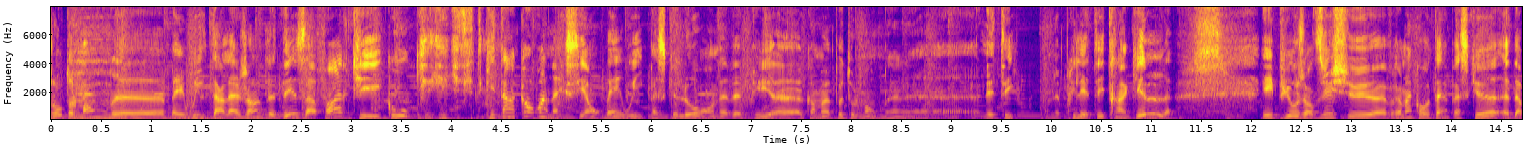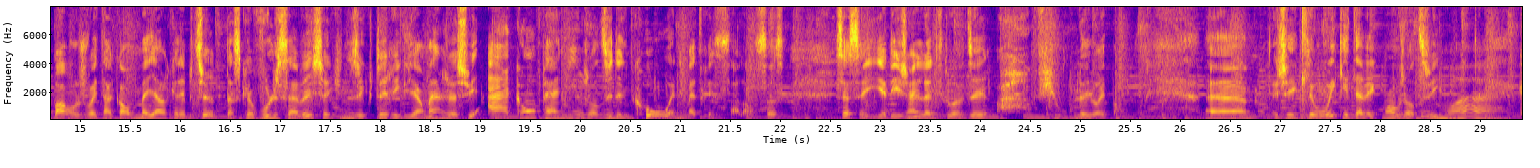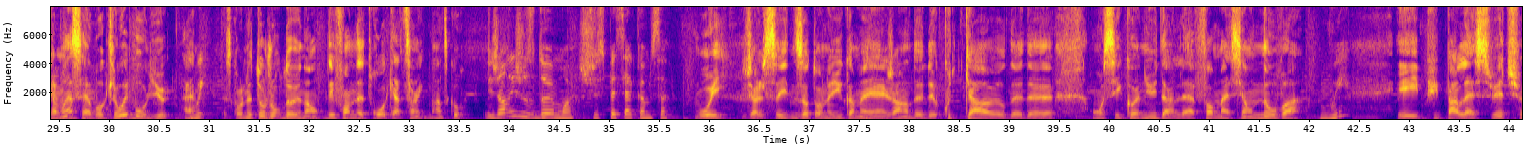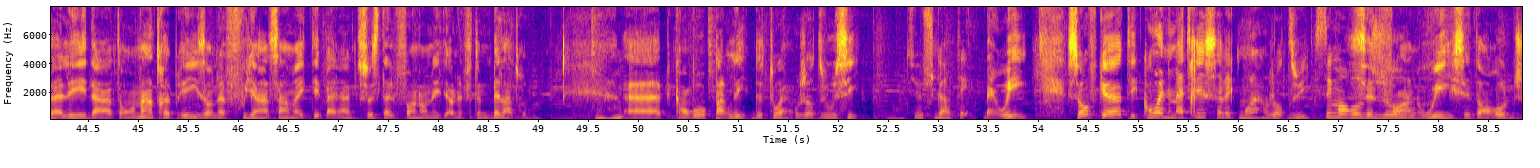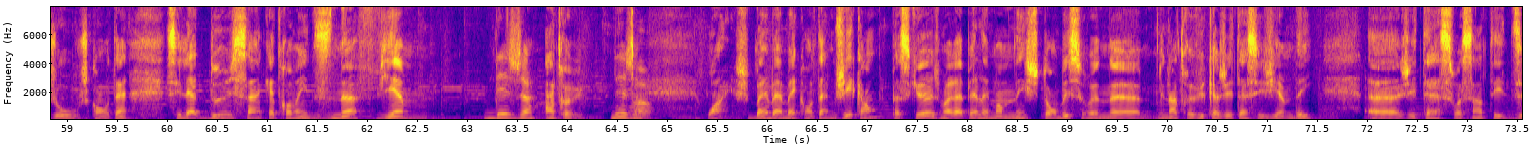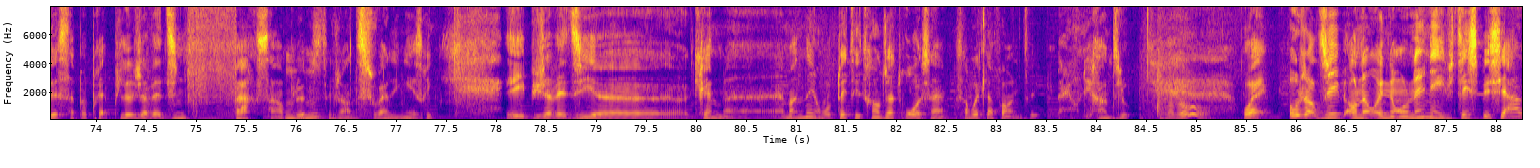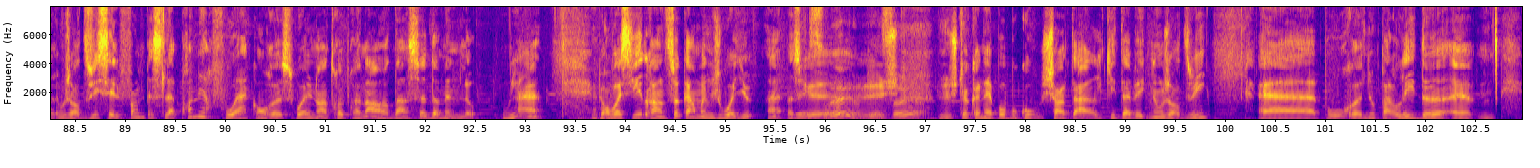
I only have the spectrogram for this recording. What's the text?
bonjour tout le monde. Euh, ben oui, dans la jungle des affaires qui est, encore en action. Ben oui, parce que là, on avait pris, euh, comme un peu tout le monde, hein, euh, l'été. On a pris l'été tranquille. Et puis aujourd'hui, je suis vraiment content parce que d'abord, je vais être encore meilleur que d'habitude parce que vous le savez, ceux qui nous écoutez régulièrement, je suis accompagné aujourd'hui d'une co-animatrice. Alors ça, ça il y a des gens là qui doivent dire, ah, phew, là, il va être bon. Euh, j'ai Chloé qui est avec moi aujourd'hui. Moi, Comment ça va? Chloé Beaulieu. hein? Oui. Parce qu'on a toujours deux noms. Des fois, on a trois, quatre, cinq, en tout cas. j'en ai juste deux, moi. Je suis spéciale comme ça. Oui, je le sais. Nous autres, on a eu comme un genre de, de coup de cœur. De, de- On s'est connus dans la formation Nova. Oui. Et puis par la suite, je suis allé dans ton entreprise. On a fouillé ensemble avec tes parents. Puis ça, c'était le fun. On, est- on a fait une belle entrevue. Euh, puis qu'on va parler de toi aujourd'hui aussi. Dieu, je suis gâtée. Ben oui. Sauf que tu es co-animatrice avec moi aujourd'hui. C'est mon rôle C'est du le jour. fun. Oui, c'est ton rôle du jour. Je suis content. C'est la 299e Déjà. entrevue. Déjà. Ouais, je suis bien, bien, bien content. J'ai compte parce que je me rappelle, à un moment donné, je suis tombé sur une, euh, une entrevue quand j'étais à CJMD. Euh, j'étais à 70 à peu près. Puis là, j'avais dit une farce en plus. Tu sais, J'en dis souvent, des niaiseries. Et puis j'avais dit, euh, crime, euh, à un moment donné, on va peut-être être rendu à 300. Ça va être la sais. Ben, on est rendu là. Bravo. Oui. Aujourd'hui, on a, une, on a une invitée spéciale. Aujourd'hui, c'est le fun parce que c'est la première fois qu'on reçoit une entrepreneur dans ce domaine-là. Oui. Hein? Puis on va essayer de rendre ça quand même joyeux. Hein? Parce Bien que sûr, euh, bien je, sûr. je te connais pas beaucoup. Chantal, qui est avec nous aujourd'hui, euh, pour nous parler de, euh,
